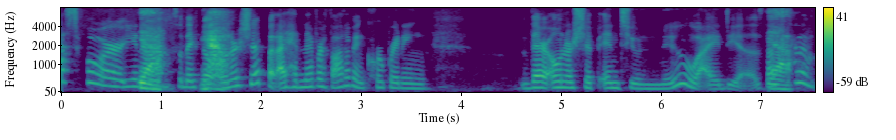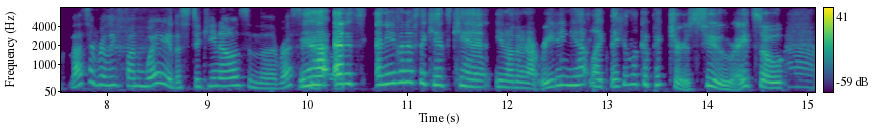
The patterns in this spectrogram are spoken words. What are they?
asked for, you know. Yeah, So they feel yeah. ownership. But I had never thought of incorporating their ownership into new ideas. That's Yeah. kind of that's a really fun way. The sticky notes and the recipes. yeah, book. and it's and even if the kids can't, you know, they're not reading yet, like they can look at pictures too, right? So Yeah.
